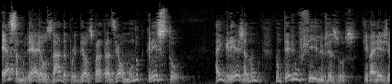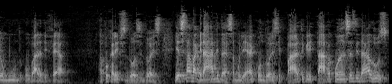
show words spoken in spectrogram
essa mulher é usada por Deus para trazer ao mundo Cristo. A igreja não, não teve um filho, Jesus, que vai reger o mundo com vara de ferro. Apocalipse 12, 2. E estava grávida essa mulher com dores de parto e gritava com ânsias de dar à luz.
